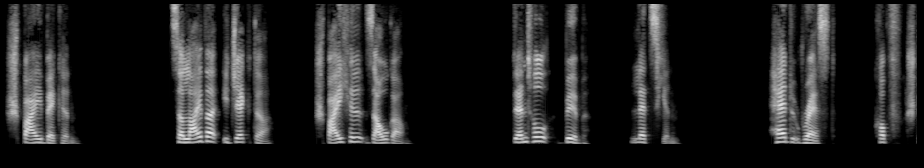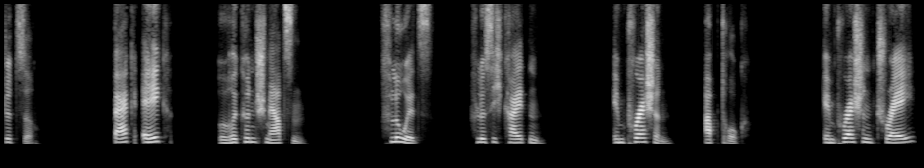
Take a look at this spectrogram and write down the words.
Speibecken. Saliva ejector. Speichelsauger. Dental bib. Lätzchen. Headrest. Kopfstütze. Backache. Rückenschmerzen. Fluids. Flüssigkeiten. Impression. Abdruck. Impression Tray.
